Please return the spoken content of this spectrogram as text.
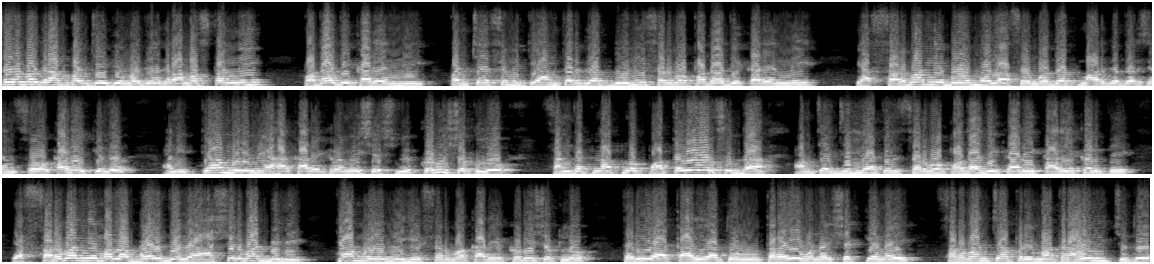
सर्व ग्रामपंचायतीमधील ग्रामस्थांनी पदाधिकाऱ्यांनी पंचायत समिती अंतर्गत दोन्ही सर्व पदाधिकाऱ्यांनी या सर्वांनी बहुमोलाचं मदत मार्गदर्शन सहकार्य केलं. आणि त्यामुळे मी हा कार्यक्रम यशस्वी करू शकलो. संघटनात्मक पातळीवर सुद्धा आमच्या जिल्ह्यातील सर्व पदाधिकारी कार्यकर्ते या सर्वांनी मला बळ दिलं आशीर्वाद दिले. त्यामुळे मी हे सर्व कार्य करू शकलो. तरी या कार्यातून उतराई होणं शक्य नाही. सर्वांच्या प्रेमात राहू इच्छितो.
